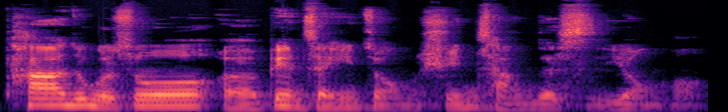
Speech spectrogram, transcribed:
它如果说呃变成一种寻常的使用哦，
